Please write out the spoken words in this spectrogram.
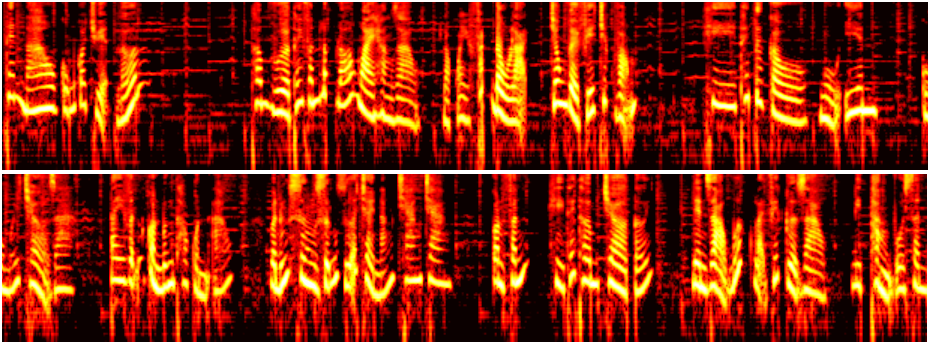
thế nào cũng có chuyện lớn. Thơm vừa thấy phấn lấp ló ngoài hàng rào là quay phát đầu lại trông về phía chiếc võng. Khi thấy tư cầu ngủ yên, cô mới trở ra, tay vẫn còn bưng thao quần áo và đứng sừng sững giữa trời nắng trang trang. Còn phấn khi thấy thơm chờ tới, liền rảo bước lại phía cửa rào, đi thẳng vô sân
